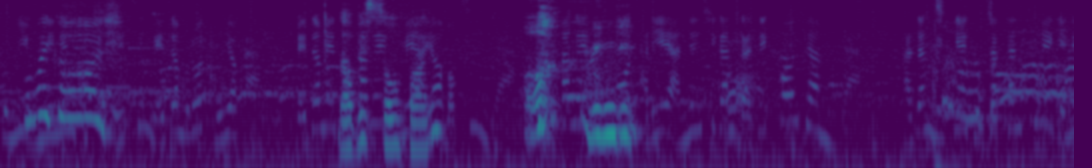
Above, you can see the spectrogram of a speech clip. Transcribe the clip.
종이 Oh my 울리는 gosh. 혹시 1층 매점으로 달려가 매점에서 That'll be 빵을 so 구매하여 fun. 먹습니다. Oh, 빵을 링기. 먹고 자리에 앉는 시간까지 카운트합니다. 가장 늦게 도착한 팀에게는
